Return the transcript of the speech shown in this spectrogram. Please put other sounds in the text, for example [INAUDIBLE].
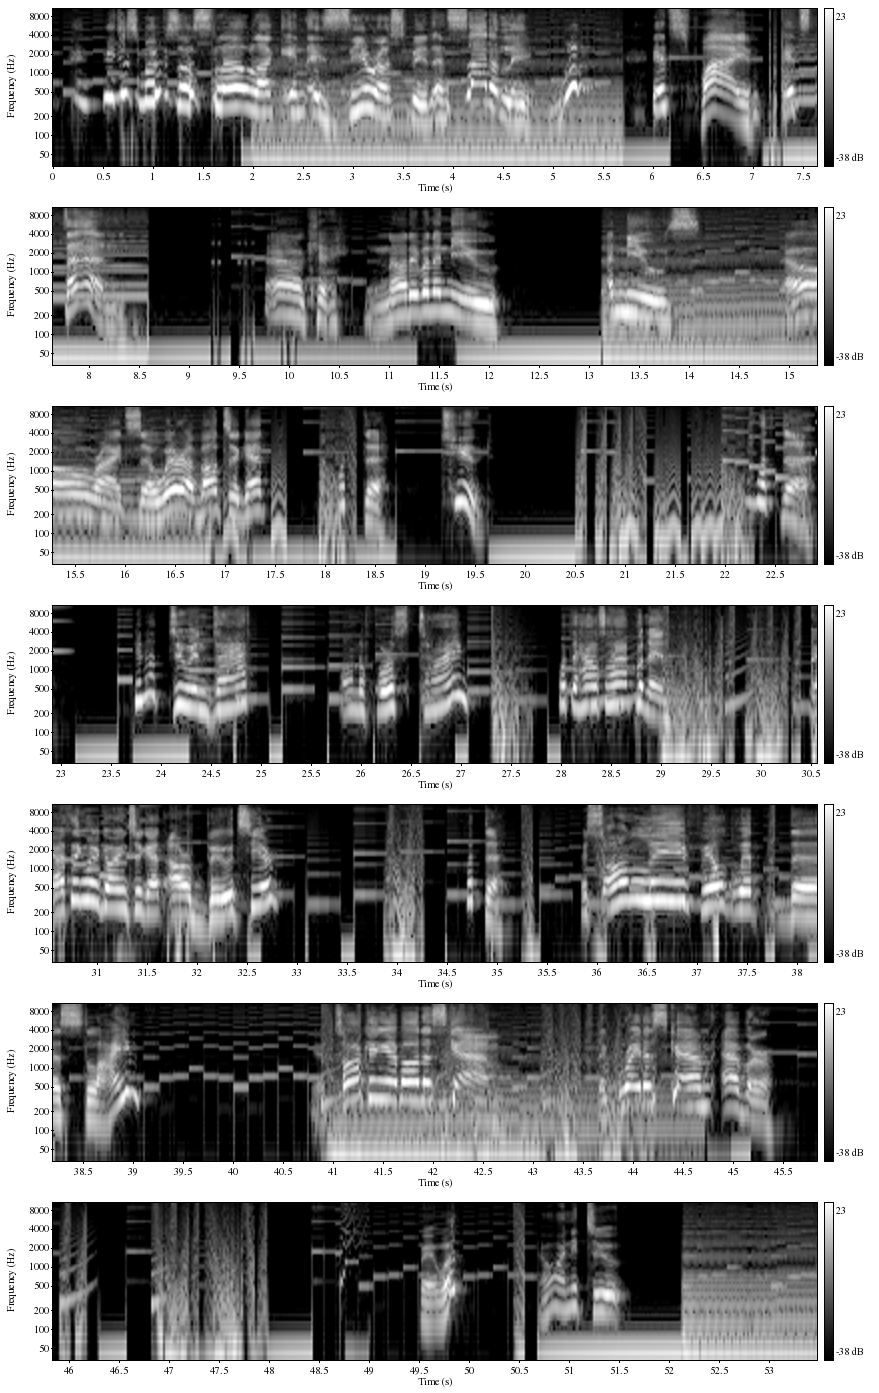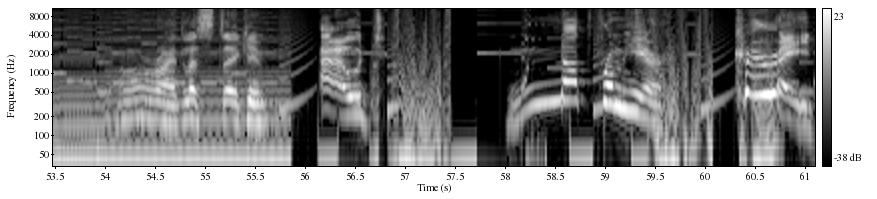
he just moves so slow, like in a zero speed, and suddenly, whoop, it's five, it's ten. Okay, not even a new, a news. Alright, so we're about to get, what the, dude. What the? You're not doing that? On the first time? What the hell's happening? Yeah, I think we're going to get our boots here. What the? It's only filled with the slime? Talking about a scam! The greatest scam ever! Wait, what? Oh, I need to... Alright, let's take him out! Not from here! Great!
